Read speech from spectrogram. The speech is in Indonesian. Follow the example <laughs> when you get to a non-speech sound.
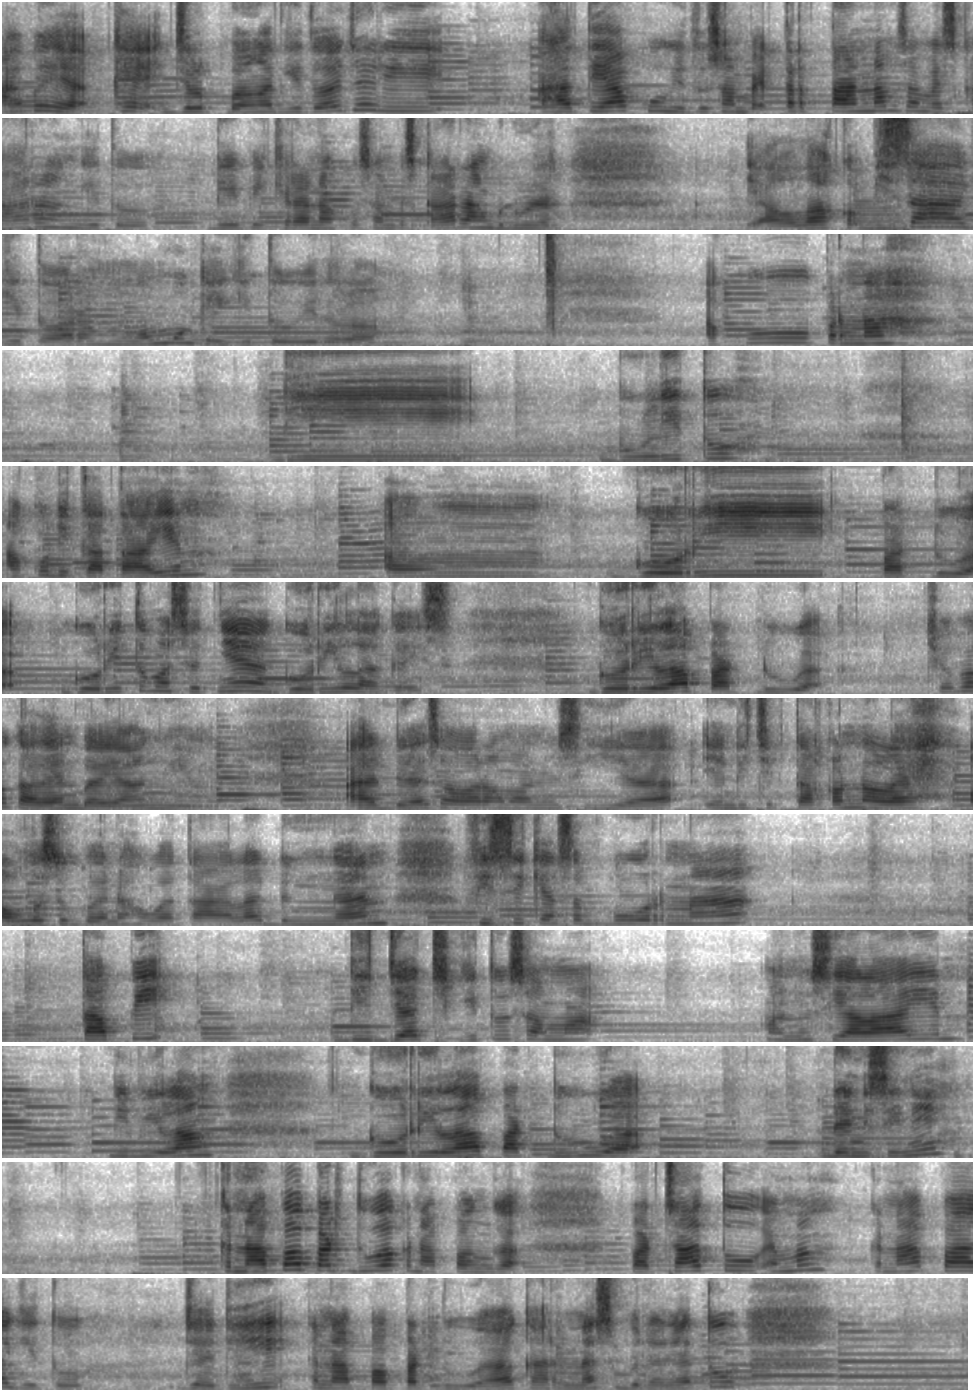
apa ya kayak jelek banget gitu aja di hati aku gitu sampai tertanam sampai sekarang gitu. Di pikiran aku sampai sekarang bener-bener ya Allah kok bisa gitu orang ngomong kayak gitu gitu loh. Aku pernah di bully tuh aku dikatain em, gori part 2 gori itu maksudnya gorila guys. Gorila part 2 coba kalian bayangin ada seorang manusia yang diciptakan oleh Allah Subhanahu wa taala dengan fisik yang sempurna tapi dijudge gitu sama manusia lain. Dibilang gorila part 2 dan di sini kenapa part 2 kenapa enggak part 1 emang kenapa gitu? Jadi kenapa part 2 karena sebenarnya tuh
